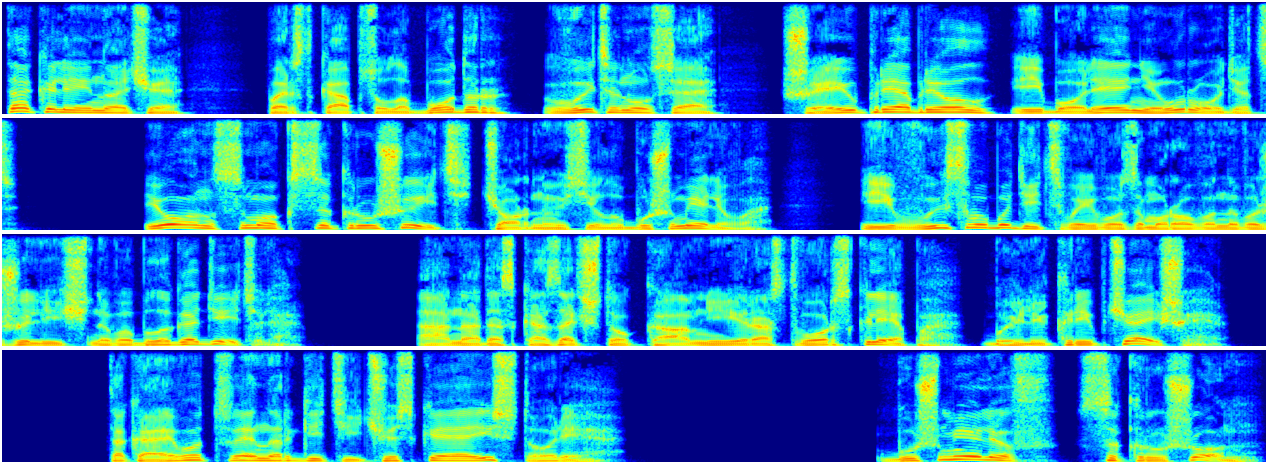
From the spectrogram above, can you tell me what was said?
Так или иначе, перст-капсула бодр, вытянулся, шею приобрел и более не уродец. И он смог сокрушить черную силу Бушмелева и высвободить своего замурованного жилищного благодетеля. А надо сказать, что камни и раствор склепа были крепчайшие. Такая вот энергетическая история. Бушмелев сокрушен,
